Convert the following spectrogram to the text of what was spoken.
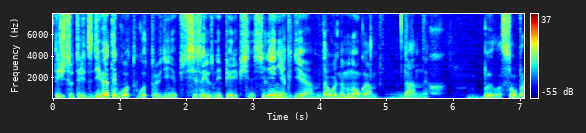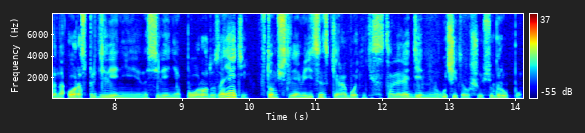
1939 год, год проведения всесоюзной переписи населения, где довольно много данных было собрано о распределении населения по роду занятий, в том числе медицинские работники составляли отдельную учитывавшуюся группу.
